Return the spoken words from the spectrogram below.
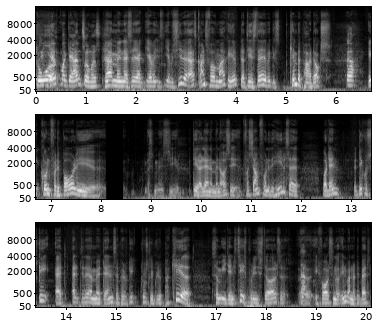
store- Hjælp mig gerne, Thomas. Ja, men altså, jeg, jeg, vil, jeg vil sige, at der er grænser for, hvor meget kan hjælpe dig. Det er stadigvæk et kæmpe paradoks. Ja. Ikke kun for det borgerlige øh, hvad skal man sige, del af landet, men også for samfundet i det hele taget. Hvordan det kunne ske, at alt det der med dannelse og pædagogik pludselig blev parkeret som identitetspolitisk størrelse Ja. øh, i forhold til noget indvandrerdebat,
